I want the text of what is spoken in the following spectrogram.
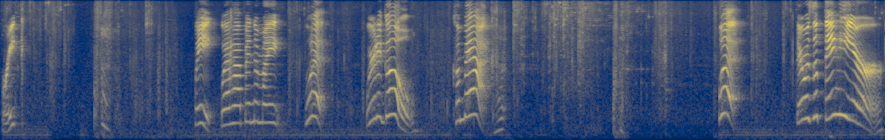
Break? Wait, what happened to my... What? Where'd it go? Come back. What? There was a thing here.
